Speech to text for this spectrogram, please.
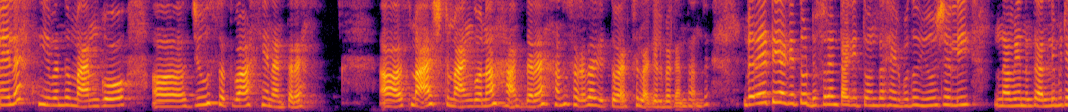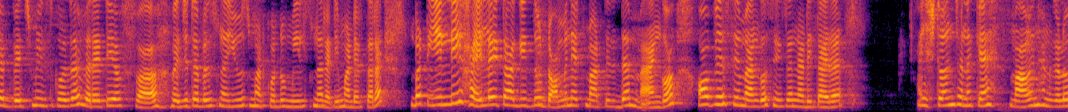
ಮೇಲೆ ಈ ಒಂದು ಮ್ಯಾಂಗೋ ಜ್ಯೂಸ್ ಅಥವಾ ಏನಂತಾರೆ? ಸ್ಮ್ಯಾಶ್ಡ್ ಮ್ಯಾಂಗೋನ ಹಾಕ್ತಾರೆ ಅದು ಸಖತ್ತಾಗಿತ್ತು ಆ್ಯಕ್ಚುಲಾಗಿ ಹೇಳ್ಬೇಕಂತಂದರೆ. ವೆರೈಟಿ ಆಗಿತ್ತು ಡಿಫ್ರೆಂಟ್ ಆಗಿತ್ತು ಅಂತ ಹೇಳ್ಬೋದು. ಯೂಶ್ವಲಿ ನಾವೇನಂತ ಅನ್ಲಿಮಿಟೆಡ್ ವೆಜ್ ಮೀಲ್ಸ್ಗೆ ಹೋದರೆ ವೆರೈಟಿ ಆಫ್ ವೆಜಿಟೇಬಲ್ಸ್ನ ಯೂಸ್ ಮಾಡಿಕೊಂಡು ಮೀಲ್ಸ್ನ ರೆಡಿ ಮಾಡಿರ್ತಾರೆ. ಬಟ್ ಇಲ್ಲಿ ಹೈಲೈಟ್ ಆಗಿದ್ದು ಡಾಮಿನೇಟ್ ಮಾಡ್ತಿದ್ದೆ ಮ್ಯಾಂಗೋ ಆಬ್ವಿಯಸ್ಲಿ ಮ್ಯಾಂಗೋ ಸೀಸನ್ ನಡೀತಾ ಇದೆ. ಎಷ್ಟೊಂದು ಜನಕ್ಕೆ ಮಾವಿನ ಹಣ್ಣುಗಳು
